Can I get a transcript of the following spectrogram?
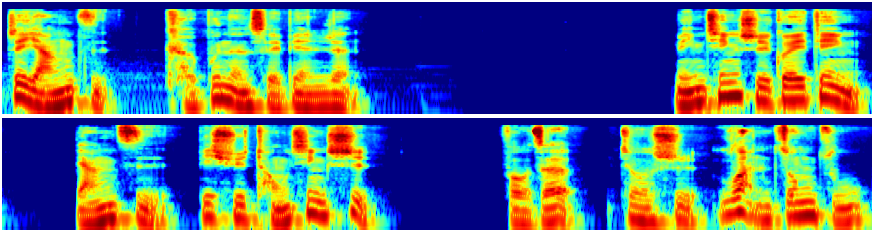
这养子可不能随便认。明清时规定，养子必须同姓氏，否则就是乱宗族，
